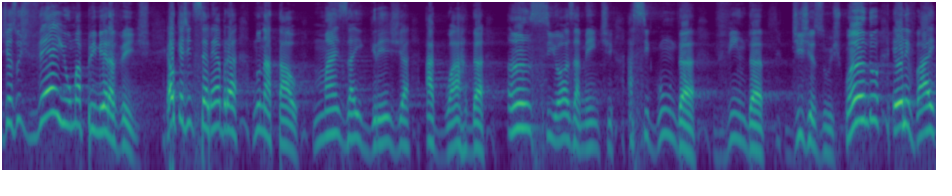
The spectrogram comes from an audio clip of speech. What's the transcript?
Jesus veio uma primeira vez. É o que a gente celebra no Natal, mas a igreja aguarda ansiosamente a segunda vinda de Jesus, quando ele vai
